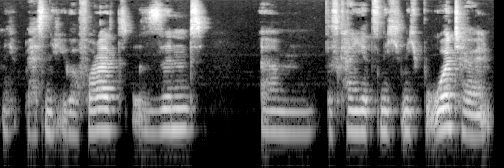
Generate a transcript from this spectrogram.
ich weiß nicht, überfordert sind. Ähm, das kann ich jetzt nicht, nicht beurteilen.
